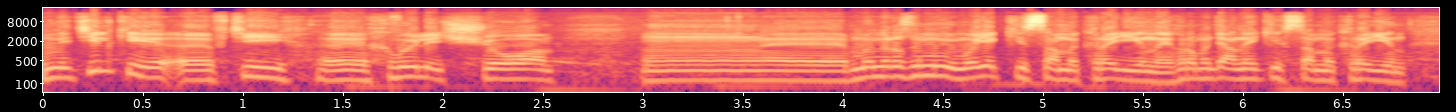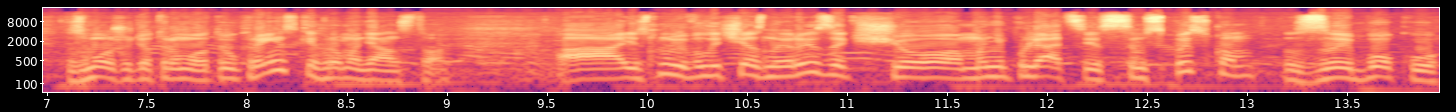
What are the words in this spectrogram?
Не тільки е, в тій е, хвилі, що ми не розуміємо, які саме країни, громадяни яких саме країн зможуть отримувати українське громадянство, а існує величезний ризик, що маніпуляції з цим списком з боку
